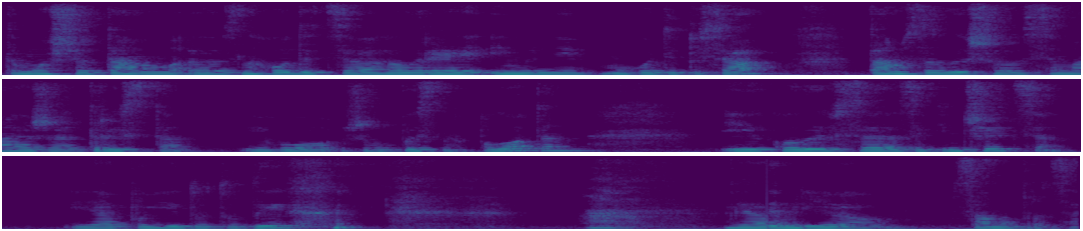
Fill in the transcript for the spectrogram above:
тому що там е, знаходиться галерея імені мого дідуся. Там залишилося майже 300 його живописних полотен. І коли все закінчиться, я поїду туди. Я мрію саме про це.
